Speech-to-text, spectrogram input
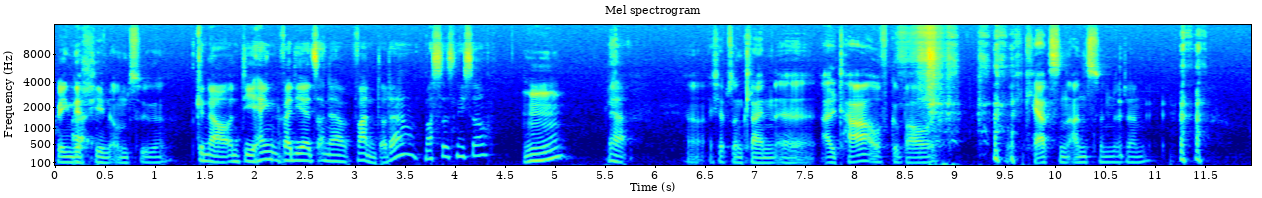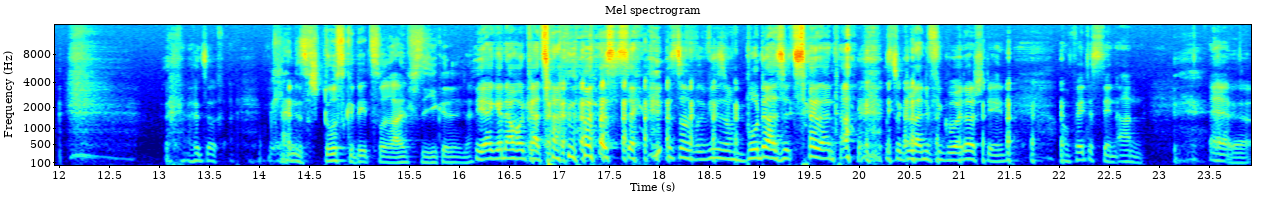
Wegen der vielen Umzüge. Genau, und die hängen bei dir jetzt an der Wand, oder? Machst du es nicht so? Mhm. Ja. Ja, ich habe so einen kleinen äh, Altar aufgebaut, wo ich Kerzen anzünde dann. Also, Ein kleines Stoßgebet zu Ralf Siegel. Ne? ja, genau, wollte gerade sagen, das ist, ist so, wie so ein Buddha sitzt er dann da, so eine kleine Figur da stehen und betest den an. Äh, Ja.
